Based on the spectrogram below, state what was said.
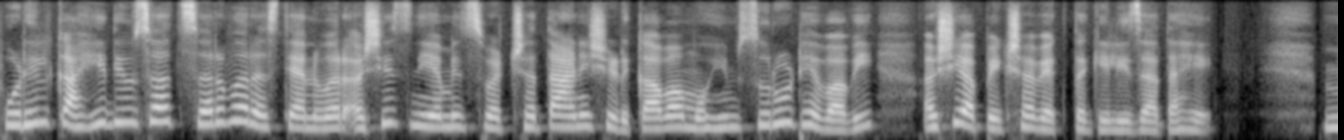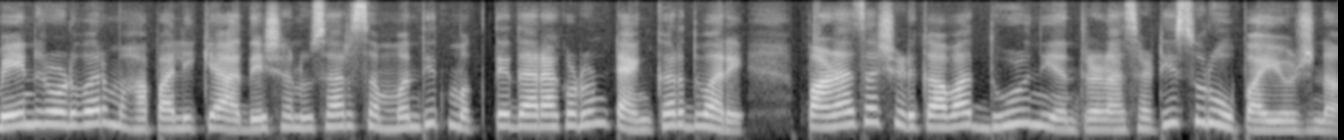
पुढील काही दिवसात सर्व रस्त्यांवर अशीच नियमित स्वच्छता आणि शिडकावा मोहीम सुरू ठेवावी अशी अपेक्षा व्यक्त केली जात आहे. मेन रोडवर महापालिके आदेशानुसार संबंधित मक्तेदाराकडून टँकरद्वारे पाण्याचा शिडकावा धूळ नियंत्रणासाठी सुरू उपाययोजना.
